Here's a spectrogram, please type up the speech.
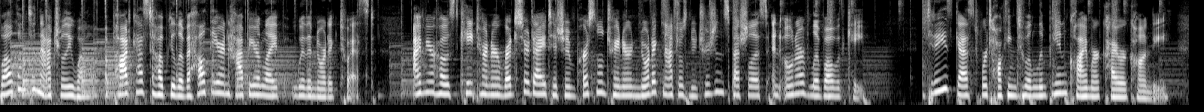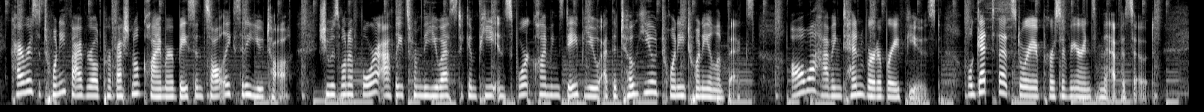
Welcome to Naturally Well, a podcast to help you live a healthier and happier life with a Nordic twist. I'm your host, Kate Turner, registered dietitian, personal trainer, Nordic Naturals nutrition specialist, and owner of Live Well with Kate. Today's guest, we're talking to Olympian climber Kyra Condie. Kyra is a 25 year old professional climber based in Salt Lake City, Utah. She was one of four athletes from the U.S. to compete in sport climbing's debut at the Tokyo 2020 Olympics, all while having 10 vertebrae fused. We'll get to that story of perseverance in the episode.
